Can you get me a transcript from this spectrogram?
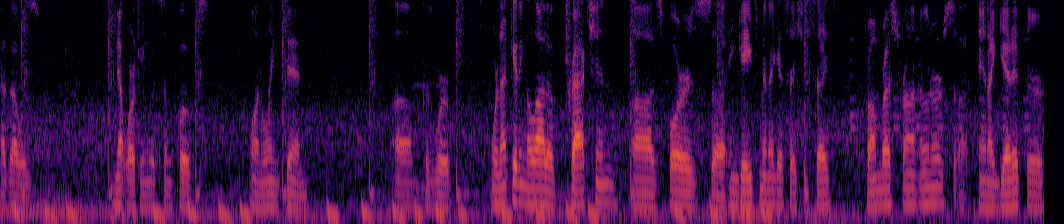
as I was networking with some folks on LinkedIn. Because um, we're we're not getting a lot of traction uh, as far as uh, engagement, I guess I should say, from restaurant owners, uh, and I get it. They're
